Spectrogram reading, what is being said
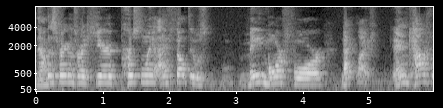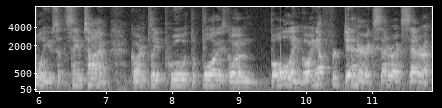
Now this fragrance right here, personally, I felt it was made more for nightlife and casual use at the same time. Going to play pool with the boys, going bowling, going out for dinner, etc., etc.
